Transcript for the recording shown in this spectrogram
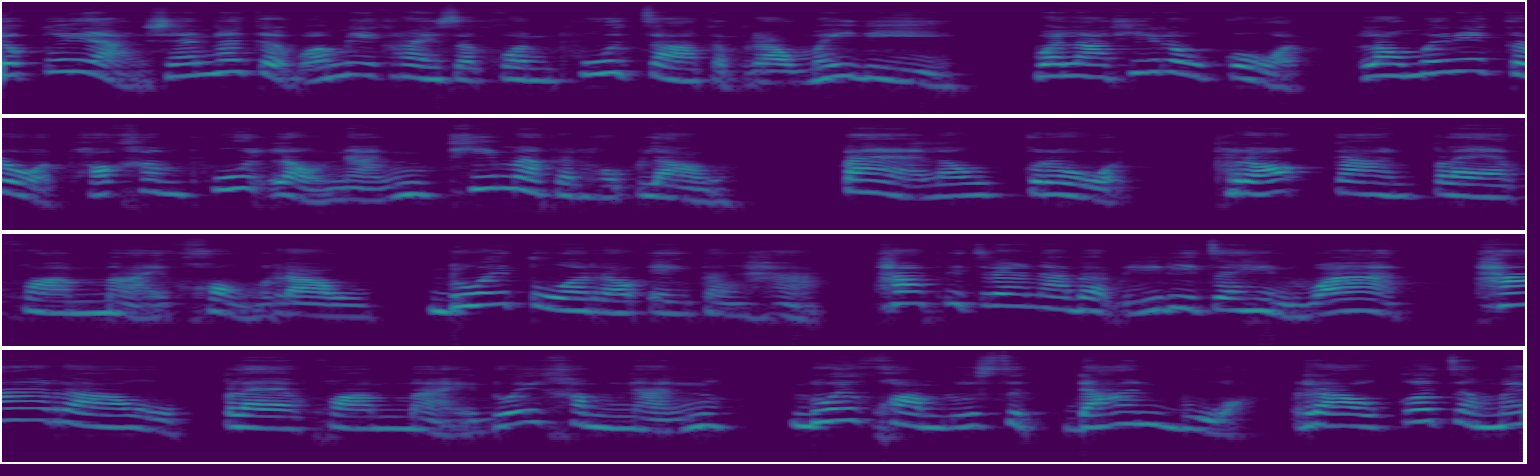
ยกตัวอย่างเช่นถ้าเกิดว่ามีใครสักคนพูดจากับเราไม่ดี เวลาที่เราโกรธเราไม่ได้โกรธเพราะคำพูดเหล่านั้นที่มากระทบเรา แต่เราโกรธ เพราะการแปลความหมายของเราด้วยตัวเราเองต่างหาก ถ้าพิจารณาแบบนี้ดีจะเห็นว่า ถ้าเราแปลความหมายด้วยคำนั้น ด้วยความรู้สึกด้านบวก เราก็จะไม่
